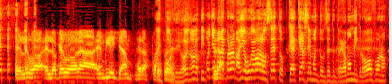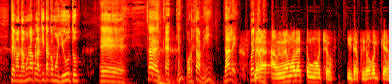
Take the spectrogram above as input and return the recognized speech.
Él, jugaba, él lo que jugaba era NBA Jam, era. Por Ay, eso por es. Dios. No, los tipos llaman al programa. Yo jugué baloncesto. ¿Qué, qué hacemos entonces? Te entregamos un micrófono, te mandamos una plaquita como YouTube. Eh, ¿Sabes? ¿Qué, qué importa a mí? Dale, cuéntame. Mira, a mí me molesta un 8 y te explico por qué.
